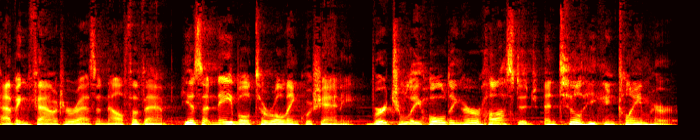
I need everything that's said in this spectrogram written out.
Having found her as an alpha vamp, he is unable to relinquish Annie, virtually holding her hostage until he can claim her.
